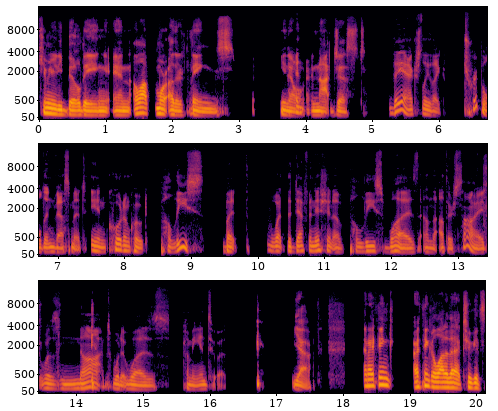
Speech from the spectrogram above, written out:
community building and a lot more other things, you know, And- and not just they actually like tripled investment in quote unquote police, but what the definition of police was on the other side was not what it was coming into it. yeah. And i think i think a lot of that too gets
